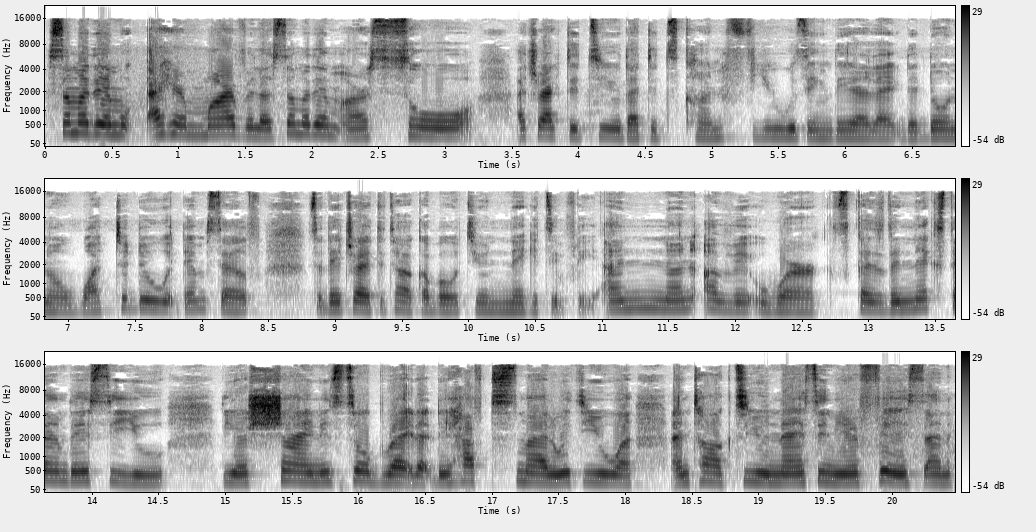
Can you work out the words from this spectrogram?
some of them I hear marvelous. Some of them are so attracted to you that it's confusing. They're like they don't know what to do with themselves, so they try to talk about you negatively, and none of it works. Because the next time they see you, your shine is so bright that they have to smile with you and, and talk to you nice in your face and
